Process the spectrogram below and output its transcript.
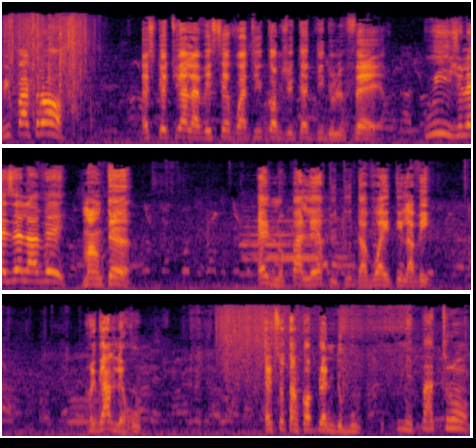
Oui, patron. Est-ce que tu as lavé ces voitures comme je t'ai dit de le faire Oui, je les ai lavés. Menteur Elles n'ont pas l'air du tout d'avoir été lavées. Regarde les roues. Elles sont encore pleines de boue. Mais patron,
